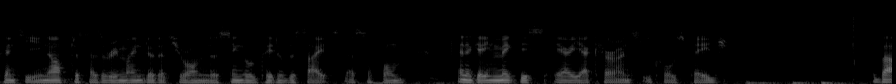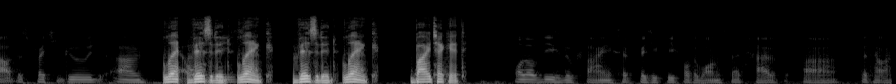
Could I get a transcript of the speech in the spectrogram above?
plenty enough just as a reminder that you're on the single page of the site. That's the home. And again, make this aria current equals page. About, that's pretty good. Um, yeah, visited, link, visited, link. Buy ticket. All of these look fine except basically for the ones that have uh, that are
